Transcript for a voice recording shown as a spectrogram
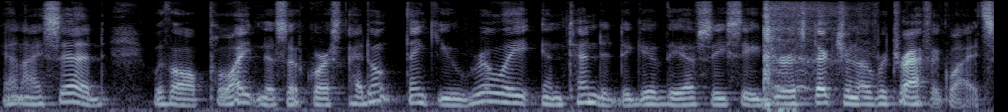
And I said, with all politeness, of course, I don't think you really intended to give the FCC jurisdiction over traffic lights.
